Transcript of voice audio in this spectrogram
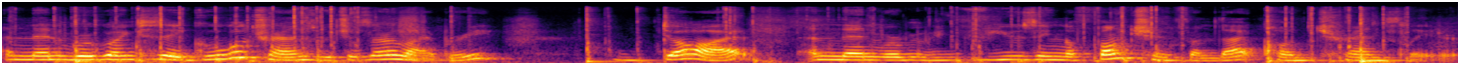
And then we're going to say Google Trans, which is our library, dot, and then we're using a function from that called translator.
